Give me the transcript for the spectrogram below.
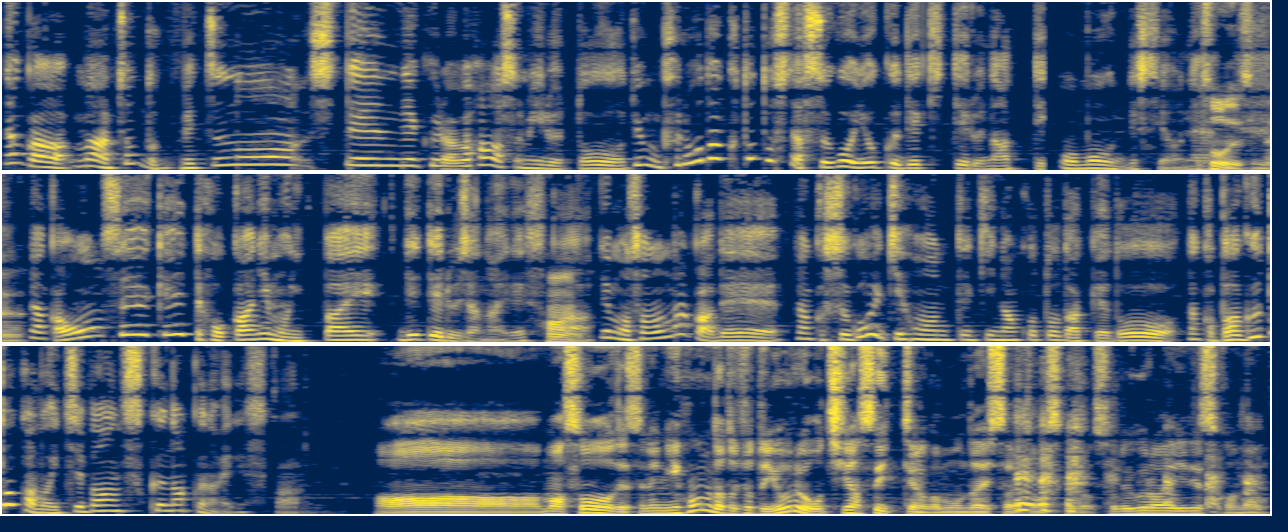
なんか、まあちょっと別の視点でクラブハウス見ると、でもプロダクトとしてはすごいよくできてるなって思うんですよね。そうですね。なんか音声系って他にもいっぱい出てるじゃないですか。はでもその中で、なんかすごい基本的なことだけど、なんかバグとかも一番少なくないですか？ああ、まあそうですね。日本だとちょっと夜落ちやすいっていうのが問題視されてますけど、それぐらいですかね。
